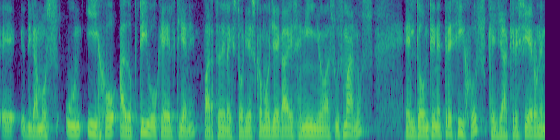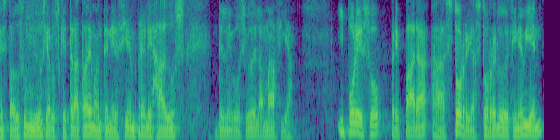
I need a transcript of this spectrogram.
eh, digamos, un hijo adoptivo que él tiene. Parte de la historia es cómo llega ese niño a sus manos. El Don tiene tres hijos que ya crecieron en Estados Unidos y a los que trata de mantener siempre alejados del negocio de la mafia y por eso prepara a Astorre. Astorre lo define bien.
